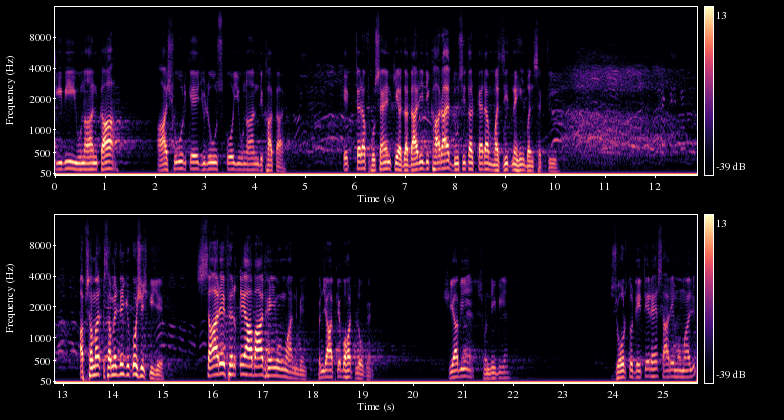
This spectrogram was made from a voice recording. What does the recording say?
टीवी यूनान का आशूर के जुलूस को यूनान दिखाता है। एक तरफ़ हुसैन की अजादारी दिखा रहा है, दूसरी तरफ़ कह रहा है, मस्जिद नहीं बन सकती। अब समझ, समझने की कोशिश कीजिए, सारे फिरके आबाद हैं यूनान में, पंजाब के बहुत लोग हैं। शिया भी हैं, सुन्नी भी हैं। ज़ोर तो देते रहे सारे ममालिक,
